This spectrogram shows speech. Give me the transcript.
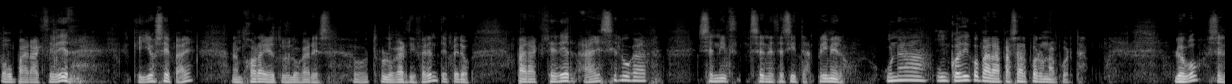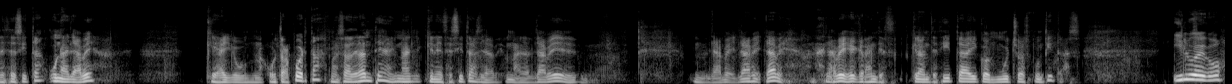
o para acceder que yo sepa, ¿eh? a lo mejor hay otros lugares, otro lugar diferente, pero para acceder a ese lugar se, necesita, primero, una, un código para pasar por una puerta. Luego se necesita una llave, que hay una, otra puerta más adelante, hay una que necesitas llave, una llave, llave, llave, llave, una llave grande, grandecita y con muchas puntitas. Y luego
